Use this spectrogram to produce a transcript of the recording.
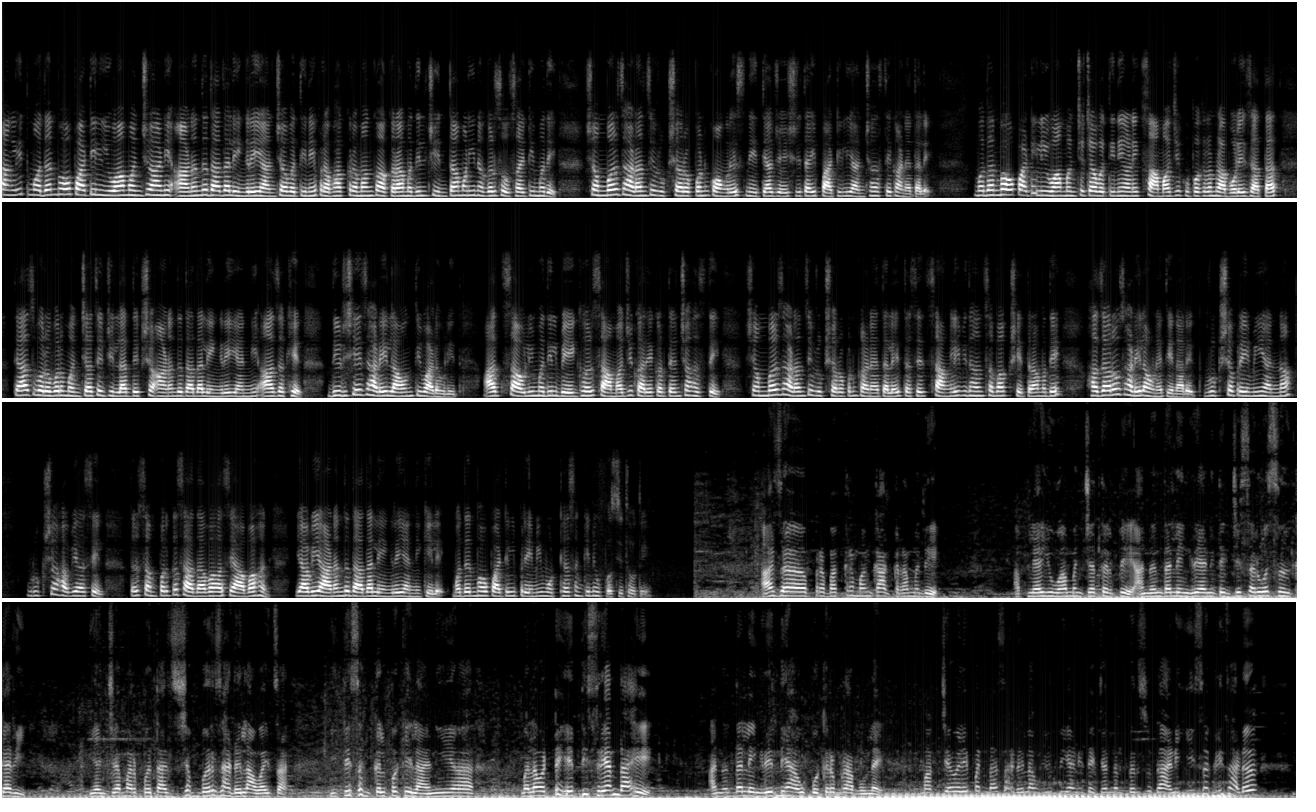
सांगलीत मदनभाऊ पाटील युवा मंच आणि आनंददादा लेंगरे यांच्या वतीने प्रभाग क्रमांक अकरामधील चिंतामणी नगर सोसायटीमध्ये शंभर झाडांचे वृक्षारोपण काँग्रेस नेत्या जयश्रीताई पाटील यांच्या हस्ते करण्यात आले. मदनभाऊ पाटील युवा मंचच्या वतीने अनेक सामाजिक उपक्रम राबवले जातात. त्याचबरोबर मंचाचे जिल्हाध्यक्ष आनंददादा लेंगरे यांनी आज अखेर दीडशे झाडे लावून ती वाढवलीत. आज सावलीमधील बेघर सामाजिक कार्यकर्त्यांच्या हस्ते शंभर झाडांचे वृक्षारोपण करण्यात आले. तसेच सांगली विधानसभा क्षेत्रामध्ये हजारो झाडे लावण्यात येणार आहेत. वृक्षप्रेमी यांना वृक्ष हवे असेल तर संपर्क साधावा असे आवाहन यावेळी आनंददादा लेंगरे यांनी केले. मदनभाऊ पाटील प्रेमी मोठ्या संख्येने उपस्थित होते. आज प्रभाग क्रमांक अकरामध्ये आपल्या युवा मंचातर्फे आनंदा लेंगरे आणि त्यांचे सर्व सहकारी यांच्यामार्फत आज शंभर झाडं लावायचा इथे संकल्प केला. आणि मला वाटतं हे तिसऱ्यांदा आहे. आनंदा लेंगरेंनी हा उपक्रम राबवला आहे मागच्या वेळी पन्नास झाडं लावली होती आणि त्याच्यानंतर सुद्धा आणि ही सगळी झाडं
